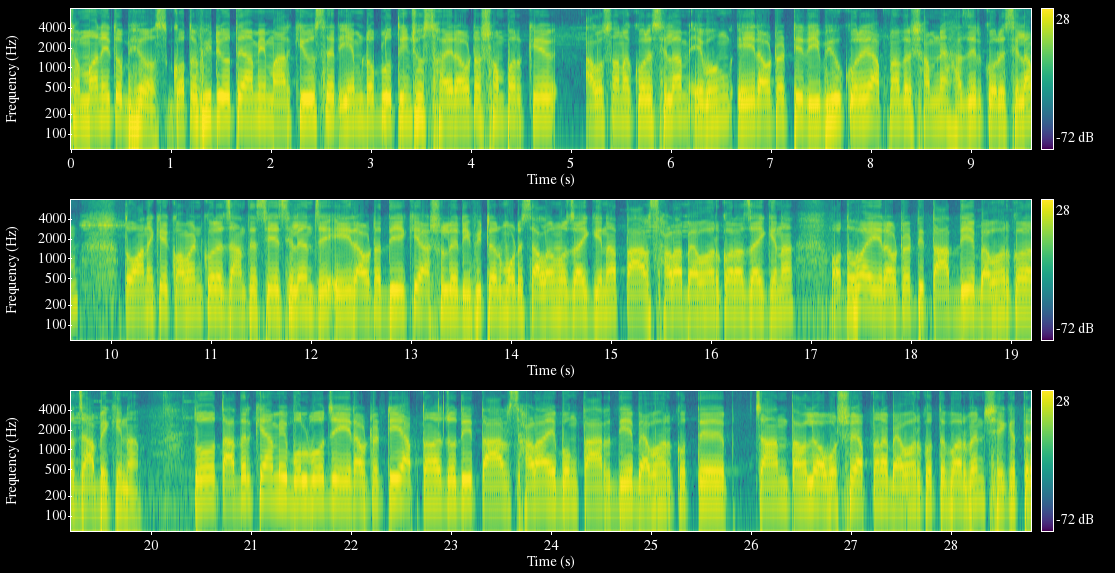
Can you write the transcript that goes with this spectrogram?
সম্মানিত ভিউস গত ভিডিওতে আমি মার্কিউসের এমডব্লিউ তিনশো ছয় রাউটার সম্পর্কে আলোচনা করেছিলাম এবং এই রাউটারটি রিভিউ করে আপনাদের সামনে হাজির করেছিলাম। তো অনেকে কমেন্ট করে জানতে চেয়েছিলেন যে এই রাউটার দিয়ে কি আসলে রিপিটার মোডে চালানো যায় কিনা, তার ছাড়া ব্যবহার করা যায় কিনা, অথবা এই রাউটারটি তার দিয়ে ব্যবহার করা যাবে কিনা। তো তাদেরকে আমি বলব যে এই রাউটারটি আপনারা যদি তার ছাড়া এবং তার দিয়ে ব্যবহার করতে চান, তাহলে অবশ্যই আপনারা ব্যবহার করতে পারবেন। সেক্ষেত্রে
